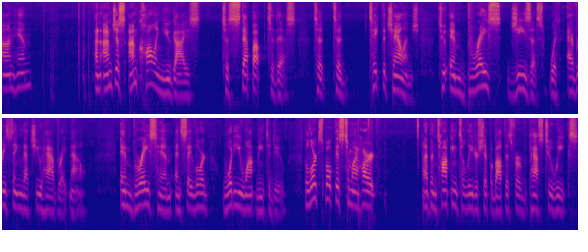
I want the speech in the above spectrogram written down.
on Him. And I'm just, I'm calling you guys to step up to this, to, to take the challenge, to embrace Jesus with everything that you have right now. Embrace Him and say, Lord, what do you want me to do? The Lord spoke this to my heart. I've been talking to leadership about this for the past two weeks.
